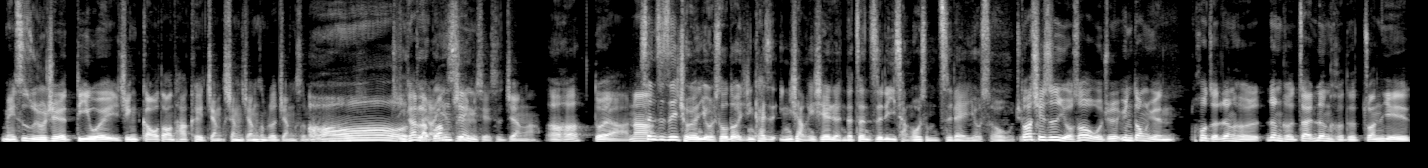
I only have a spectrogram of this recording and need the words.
美式足球界的地位已经高到他可以讲想讲什么就讲什么哦。你看 LeBron James 也是这样啊，嗯哼，对啊，那甚至这些球员有时候都已经开始影响一些人的政治立场或什么之类。有时候我觉得，对，其实有时候我觉得运动员或者任何任何在任何的专业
